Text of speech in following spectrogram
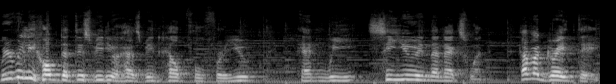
We really hope that this video has been helpful for you and we see you in the next one. Have a great day.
